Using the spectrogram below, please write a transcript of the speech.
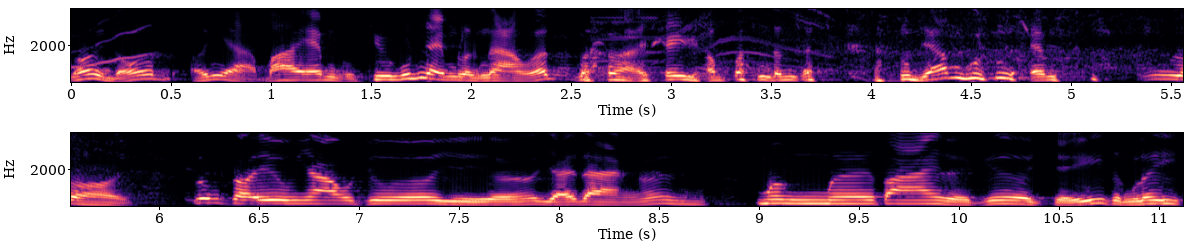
nói đó ở nhà ba em còn chưa quýnh em lần nào hết. Mà lại gặp anh, anh, anh dám quýnh em. Đúng rồi. Lúc ta yêu nhau chưa gì ờ, dạy đàn á mân mê tai rồi kia chỉ từng ly.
